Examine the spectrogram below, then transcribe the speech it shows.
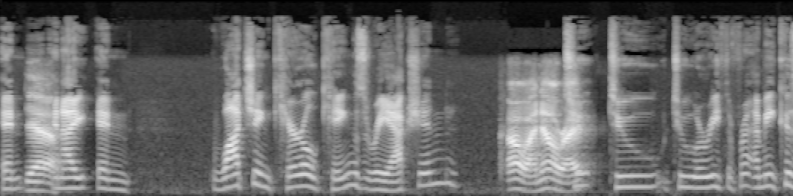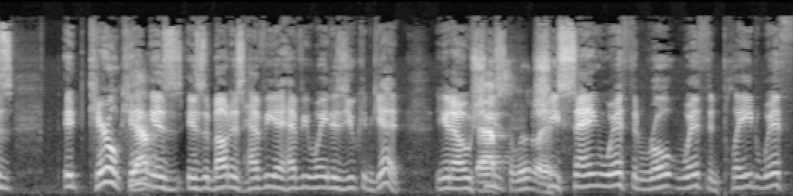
And Yeah. and I and watching Carole King's reaction Oh, I know, right? to to to Aretha Franklin. I mean, because it Carole King Yep. is is about as heavy a heavyweight as you can get. You know, she's Absolutely. she sang with and wrote with and played with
